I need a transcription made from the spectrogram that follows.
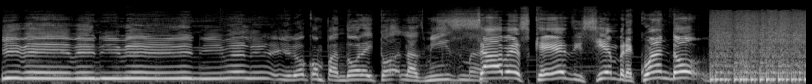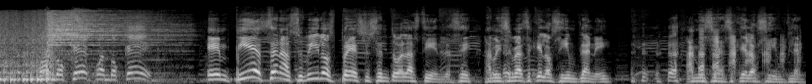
Y beben, y beben, y beben. Y luego con Pandora y todas las mismas. ¿Sabes qué es diciembre? ¿Cuándo? ¿Cuándo qué? ¿Cuándo qué? Empiezan a subir los precios en todas las tiendas, ¿eh? A mí se me hace que los inflan, ¿eh? A mí se me hace que los inflan.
